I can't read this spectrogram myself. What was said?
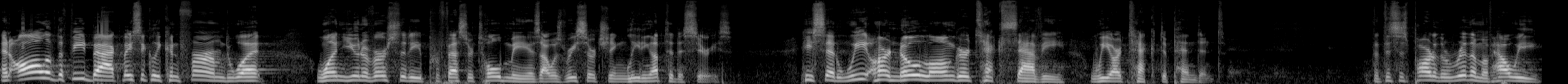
And all of the feedback basically confirmed what one university professor told me as I was researching leading up to this series. He said, We are no longer tech savvy, we are tech dependent that this is part of the rhythm of how we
